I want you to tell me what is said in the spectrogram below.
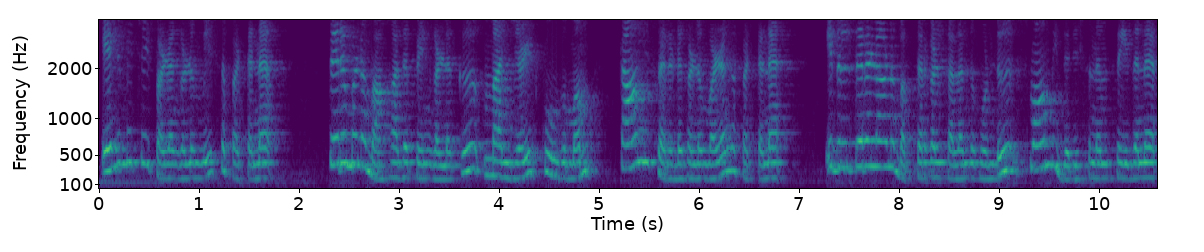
எலுமிச்சை பழங்களும் வீசப்பட்டன. திருமணமாகாத பெண்களுக்கு மஞ்சள் குங்குமம் தாலி சரடுகளும் வழங்கப்பட்டன. இதில் திரளான பக்தர்கள் கலந்து கொண்டு சுவாமி தரிசனம் செய்தனர்.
